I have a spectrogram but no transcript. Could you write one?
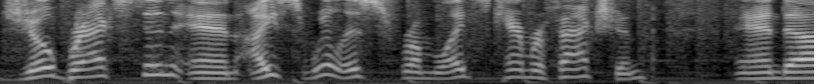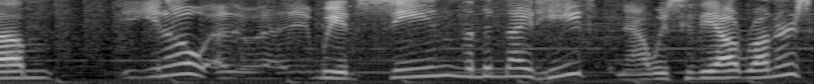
Joe Braxton and Ice Willis from Lights Camera Faction. And, um, you know, uh, we had seen the Midnight Heat. Now we see the Outrunners.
